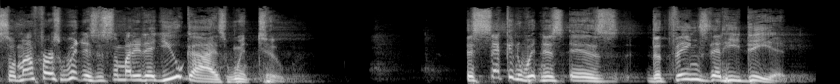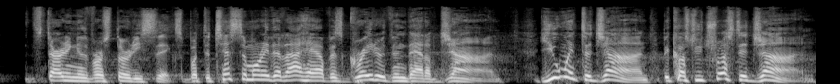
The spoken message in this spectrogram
So my first witness is somebody that you guys went to. The second witness is the things that he did, starting in verse 36. But the testimony that I have is greater than that of John. You went to John because you trusted John.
